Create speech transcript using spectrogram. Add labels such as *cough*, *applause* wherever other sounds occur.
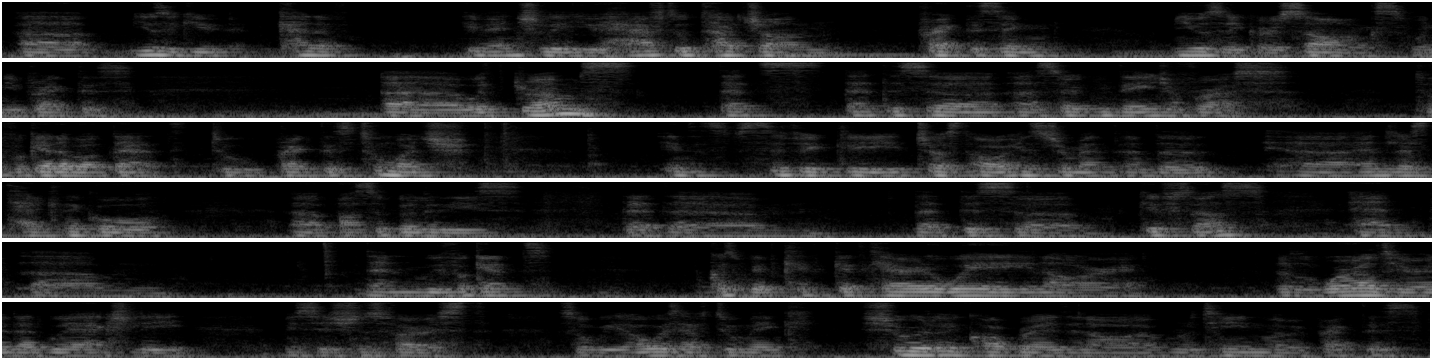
uh, music. You kind of eventually you have to touch on practicing music or songs when you practice uh, with drums. That's that is a, a certain danger for us to forget about that, to practice too much in specifically just our instrument and the uh, endless technical uh, possibilities that um, that this uh, gives us, and um, then we forget because we get, get carried away in our little world here that we're actually musicians first. So we always have to make sure to incorporate in our routine when we practice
